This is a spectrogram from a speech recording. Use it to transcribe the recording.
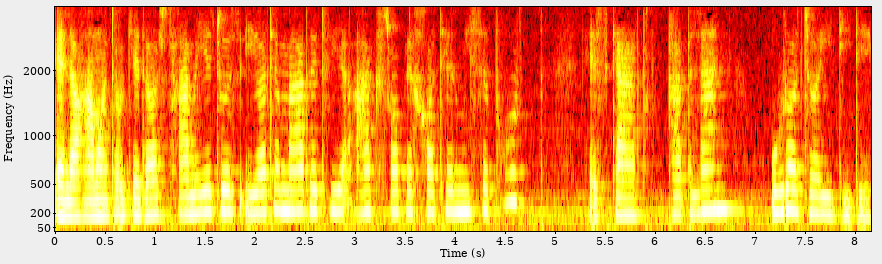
الا همانطور که داشت همه جزئیات مرد توی عکس را به خاطر می سپرد حس کرد قبلا او را جایی دیده.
